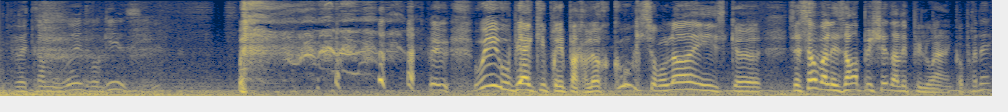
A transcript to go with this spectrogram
On peut être amoureux et drogué aussi. hein. Oui, ou bien qu'ils préparent leur coup, qui sont là, et ce que c'est ça, on va les empêcher d'aller plus loin, comprenez?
